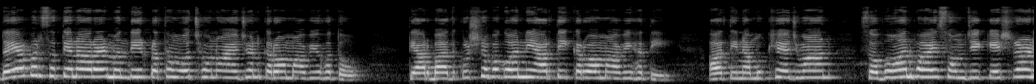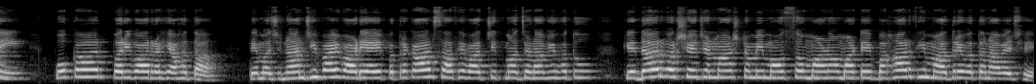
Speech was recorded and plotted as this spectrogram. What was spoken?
દયાપર સત્યનારાયણ મંદિર પ્રથમ ઉત્સવનું આયોજન કરવામાં આવ્યું હતું. ત્યારબાદ કૃષ્ણ ભગવાનની આરતી કરવામાં આવી હતી. આરતીના મુખ્ય યજમાન સ્વભવાનભાઈ સોમજી કેશરાણી પોકાર પરિવાર રહ્યા હતા. તેમજ નાનજીભાઈ વાડિયાએ પત્રકાર સાથે વાતચીતમાં જણાવ્યું હતું કે, દર વર્ષે જન્માષ્ટમી મહોત્સવ માણવા માટે બહારથી માદરે વતન આવે છે.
